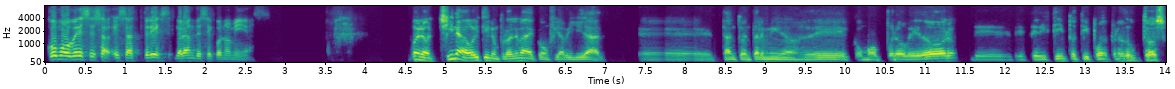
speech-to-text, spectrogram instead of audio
¿Cómo ves esas tres grandes economías? Bueno, China hoy tiene un problema de confiabilidad, eh, tanto en términos de como proveedor de, distintos tipos de productos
